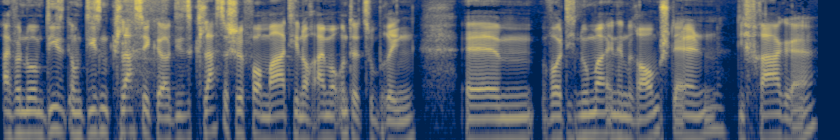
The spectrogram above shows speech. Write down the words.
einfach nur um, die, um diesen Klassiker, dieses klassische Format hier noch einmal unterzubringen, ähm, wollte ich nur mal in den Raum stellen, die Frage,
